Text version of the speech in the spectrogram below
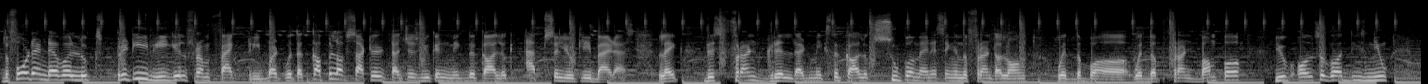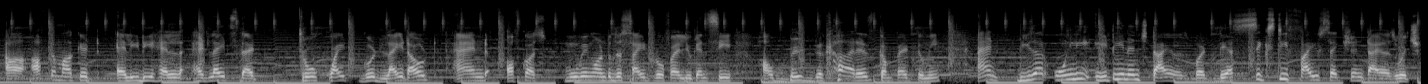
The Ford Endeavour looks pretty regal from factory, but with a couple of subtle touches, you can make the car look absolutely badass. Like this front grille that makes the car look super menacing in the front along with the, uh, with the front bumper. You've also got these new uh, aftermarket LED headlights that throw quite good light out. And of course moving on to the side profile you can see how big the car is compared to me. And these are only 18 inch tires but they are 65 section tires which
